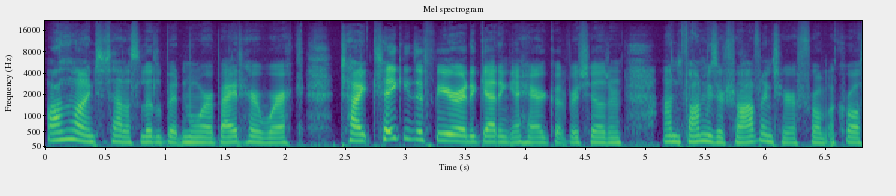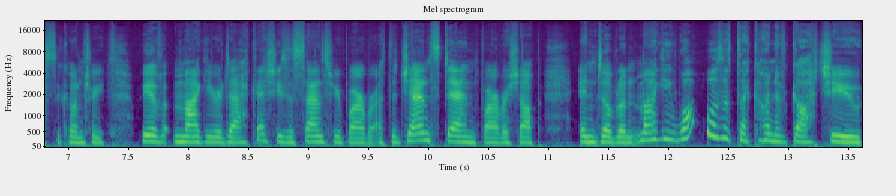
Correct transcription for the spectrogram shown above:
Online to tell us a little bit more about her work, t- taking the fear out of getting a haircut for children, and families are travelling to her from across the country. We have Maggie Radecka, she's a sensory barber at the Gents Den Barbershop in Dublin. Maggie, what was it that kind of got you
